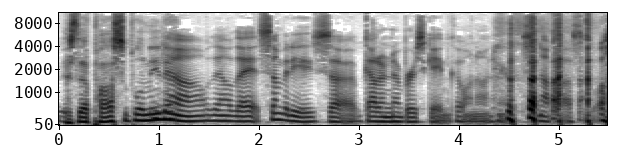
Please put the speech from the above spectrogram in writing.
Is that possible, Anita? No, no, they, somebody's uh, got a numbers game going on here. It's not possible.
